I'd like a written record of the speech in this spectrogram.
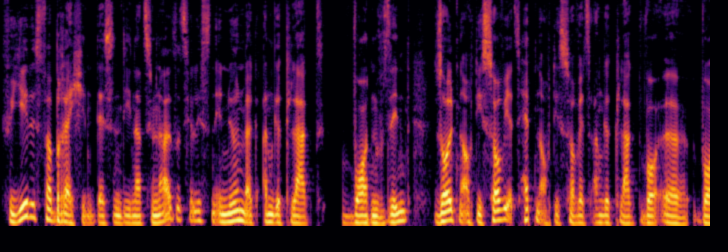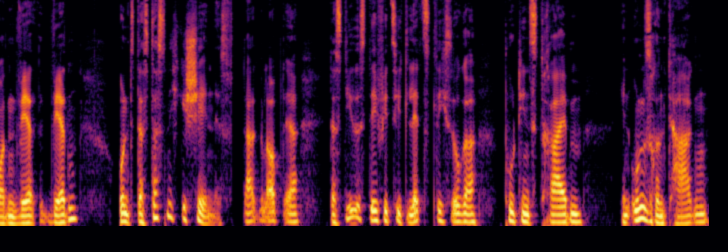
für jedes Verbrechen, dessen die Nationalsozialisten in Nürnberg angeklagt worden sind, sollten auch die Sowjets, hätten auch die Sowjets angeklagt wo, äh, worden wer werden. Und dass das nicht geschehen ist, da glaubt er, dass dieses Defizit letztlich sogar Putins Treiben in unseren Tagen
